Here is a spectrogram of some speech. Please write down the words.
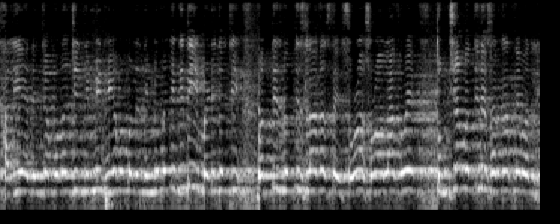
खाली आहे. त्यांच्या मुलांची निम्मी फी आपण बोलले निम्मी म्हणजे किती? मेडिकलची लाख असते सोळा सोळा लाख रुपये तुमच्या वतीने सरकारने भरले.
